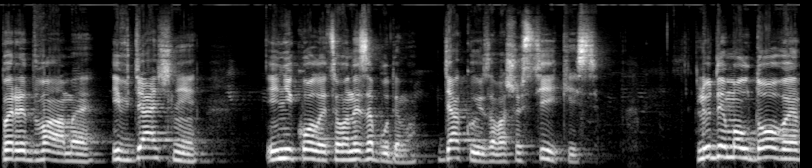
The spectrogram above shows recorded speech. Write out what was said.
перед вами і вдячні, і ніколи цього не забудемо. Дякую за вашу стійкість. Люди Молдови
